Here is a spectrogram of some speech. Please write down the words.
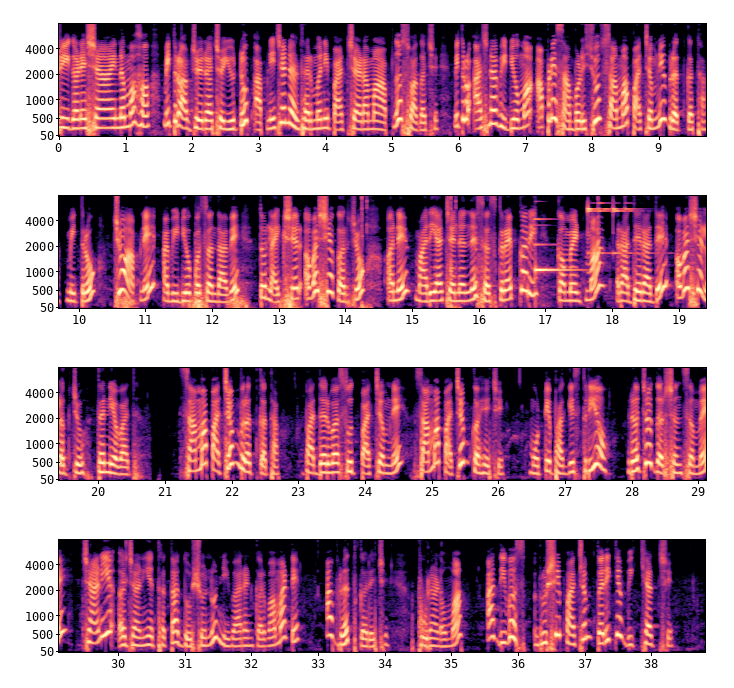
શ્રી ગણેશાય નમઃ. મિત્રો, આપ જોઈ રહ્યા છો યુટ્યુબ આપની ચેનલ ધર્મની પાઠશાળામાં આપનું સ્વાગત છે. મિત્રો, આજના વિડીયોમાં આપણે સાંભળીશું સામા પાંચમની વ્રત કથા મિત્રો, જો આપને આ વીડિયો પસંદ આવે, તો લાઇક શેર અવશ્ય કરજો અને મારી આ ચેનલને સબસ્ક્રાઈબ કરી કમેન્ટમાં રાધે રાધે અવશ્ય લખજો. ધન્યવાદ. સામા પાંચમ વ્રતકથા. ભાદરવા સુદ પાંચમને સામા પાંચમ કહે છે. મોટે ભાગે સ્ત્રીઓ રજો દર્શન સમયે જાણીએ અજાણીએ થતા દોષોનું નિવારણ કરવા માટે આ વ્રત કરે છે. પુરાણોમાં આ દિવસ ઋષિ પાંચમ તરીકે વિખ્યાત છે.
